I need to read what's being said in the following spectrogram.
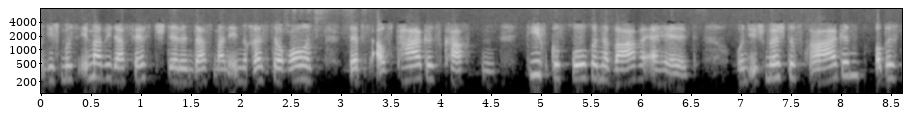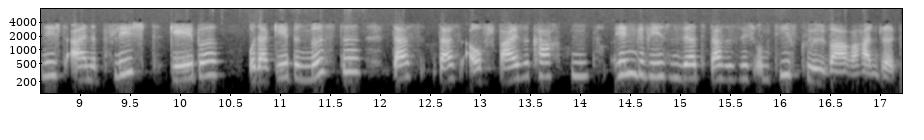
Und ich muss immer wieder feststellen, dass man in Restaurants, selbst auf Tageskarten, tiefgefrorene Ware erhält. Und ich möchte fragen, ob es nicht eine Pflicht gäbe, oder geben müsste, dass das auf Speisekarten hingewiesen wird, dass es sich um Tiefkühlware handelt.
